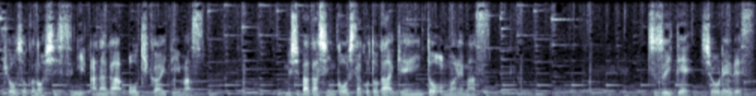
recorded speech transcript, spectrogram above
狭側の皮質に穴が大きく開いています。虫歯が進行したことが原因と思われます。続いて症例です。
